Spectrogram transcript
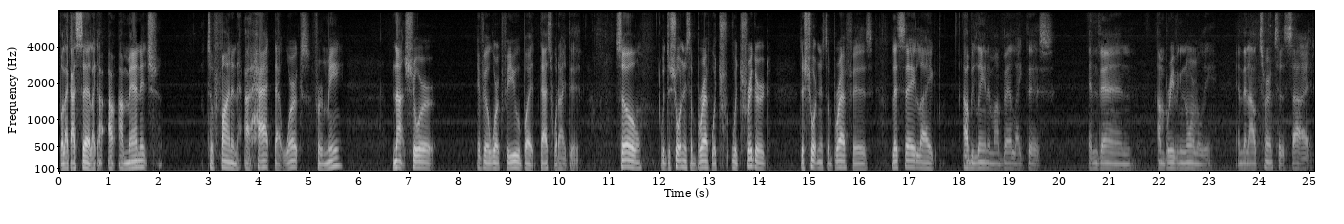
But like I said, like I I, I managed to find an, a hack that works for me not sure if it'll work for you, but that's what I did. So, with the shortness of breath, what tr- what triggered the shortness of breath is, let's say like I'll be laying in my bed like this, and then I'm breathing normally, and then I'll turn to the side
